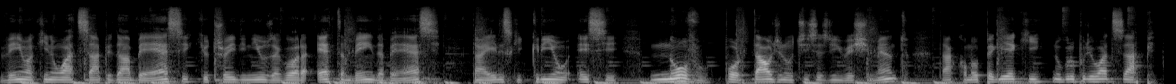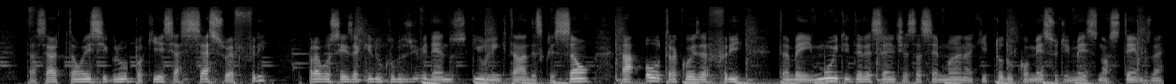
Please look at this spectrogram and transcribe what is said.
Venham aqui no WhatsApp da ABS, que o Trading News agora é também da ABS. Tá, eles que criam esse novo portal de notícias de investimento, tá? Como eu peguei aqui no grupo de WhatsApp, tá certo? Então esse grupo aqui, esse acesso é free, para vocês aqui do Clube dos Dividendos e o link está na descrição, tá? Outra coisa free também muito interessante essa semana aqui, todo começo de mês nós temos, né?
